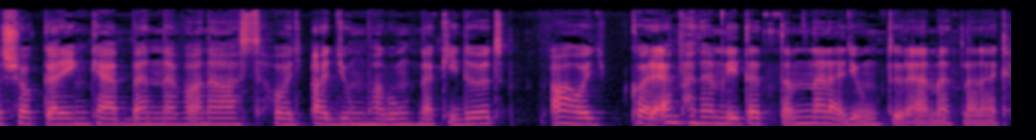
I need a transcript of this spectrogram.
sokkal inkább benne van az, hogy adjunk magunknak időt. Ahogy korábban említettem, ne legyünk türelmetlenek.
